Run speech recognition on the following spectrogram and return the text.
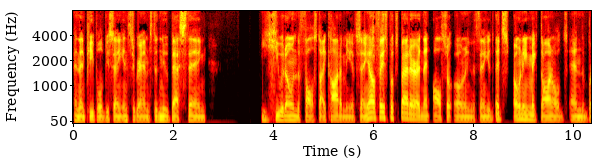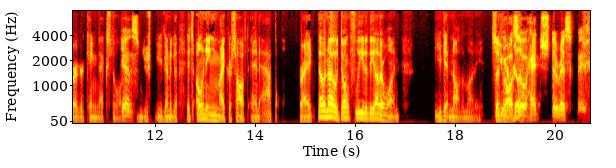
and then people would be saying Instagram's the new best thing. He would own the false dichotomy of saying, "Oh, Facebook's better," and then also owning the thing. It- It's owning McDonald's and the Burger King next door. Yes. You're, you're gonna go. It's owning Microsoft and Apple, right? No, no, don't flee to the other one. You're getting all the money. So you also really, hedge the risk, basically.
